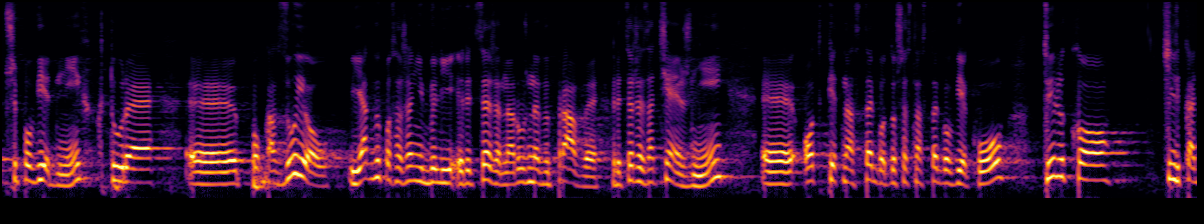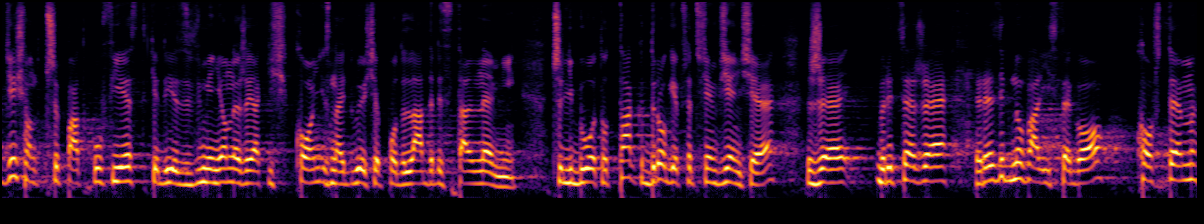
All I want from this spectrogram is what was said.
przypowiednich, które e, pokazują, jak wyposażeni byli rycerze na różne wyprawy, rycerze zaciężni e, od XV do XVI wieku, tylko Kilkadziesiąt przypadków jest, kiedy jest wymienione, że jakiś koń znajduje się pod ladry stalnymi. Czyli było to tak drogie przedsięwzięcie, że rycerze rezygnowali z tego kosztem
